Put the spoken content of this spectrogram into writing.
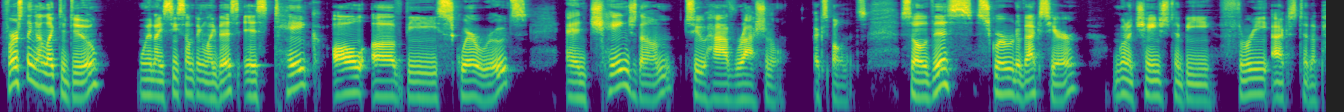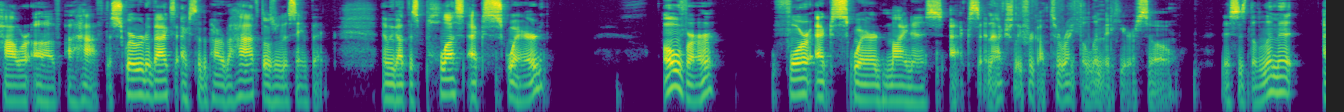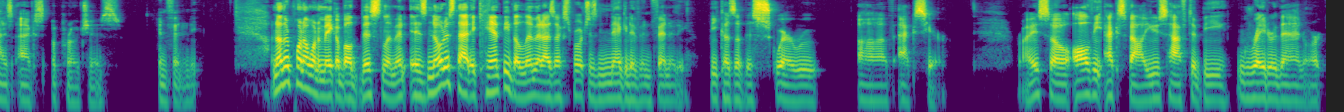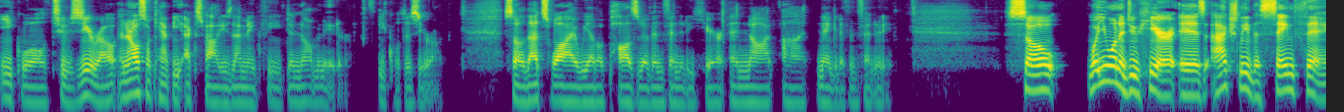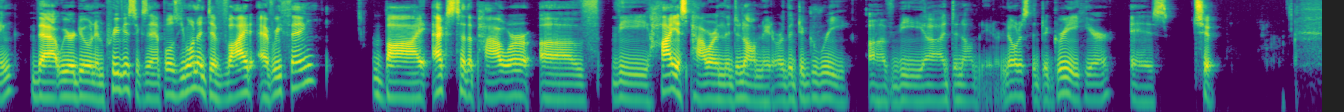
first thing I like to do when I see something like this is take all of the square roots and change them to have rational exponents. So this square root of x here, I'm going to change to be 3x to the power of a half. The square root of x, x to the power of a half, those are the same thing. Then we got this plus x squared over 4x squared minus x. And I actually forgot to write the limit here. So this is the limit as x approaches infinity. Another point I want to make about this limit is notice that it can't be the limit as x approaches negative infinity because of this square root of x here, right? So all the x values have to be greater than or equal to zero, and it also can't be x values that make the denominator equal to zero. So that's why we have a positive infinity here and not a negative infinity. So what you want to do here is actually the same thing that we were doing in previous examples. You want to divide everything by x to the power of the highest power in the denominator, or the degree of the uh, denominator. Notice the degree here is 2.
